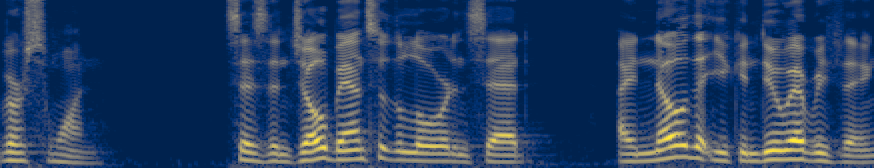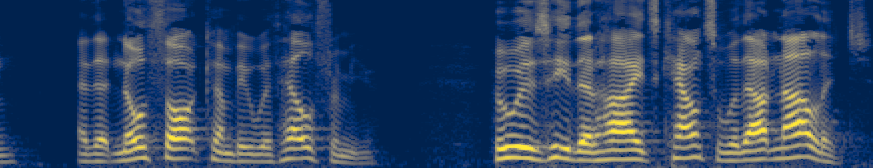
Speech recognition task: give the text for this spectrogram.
Verse 1 it says, Then Job answered the Lord and said, I know that you can do everything, and that no thought can be withheld from you. Who is he that hides counsel without knowledge?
